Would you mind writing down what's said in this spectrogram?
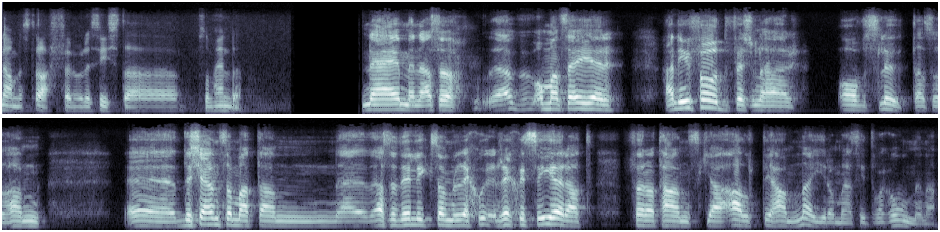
där med straffen och det sista som hände? Nej, men alltså om man säger han är ju född för sådana här avslut. Alltså han, eh, det känns som att han, eh, alltså det är liksom regisserat för att han ska alltid hamna i de här situationerna.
